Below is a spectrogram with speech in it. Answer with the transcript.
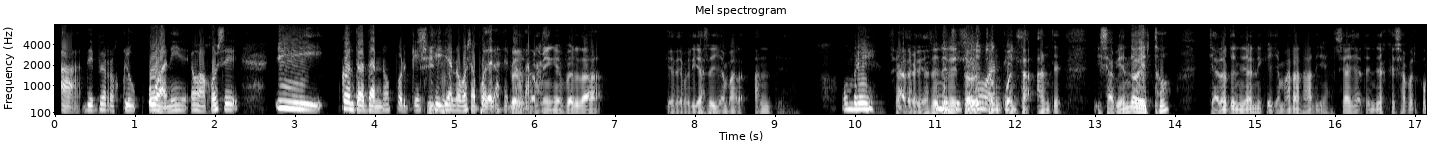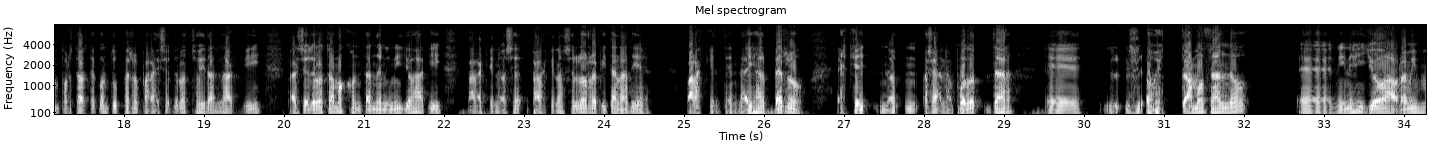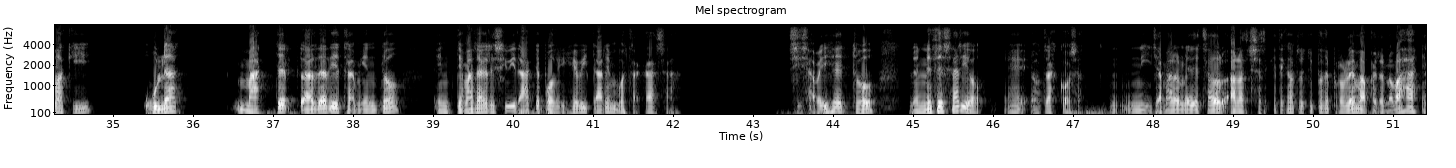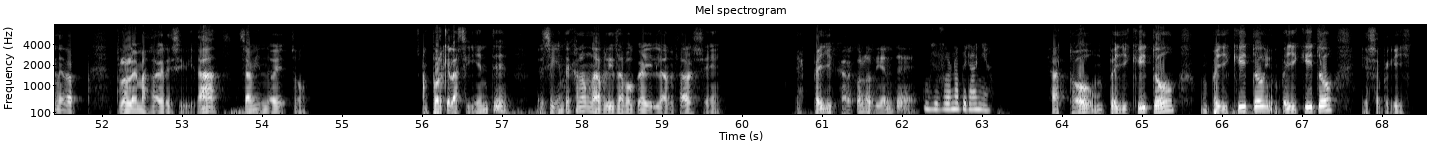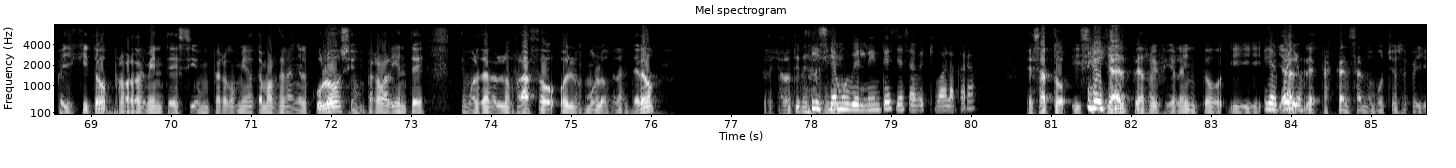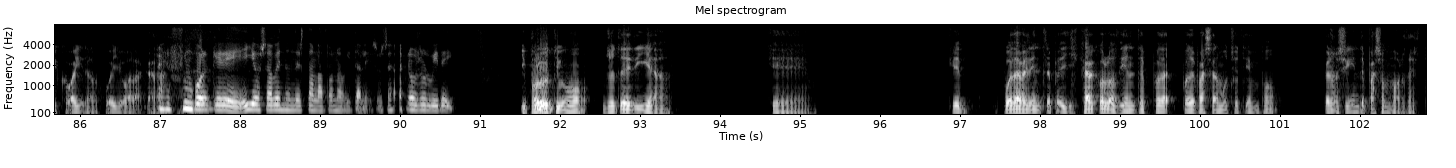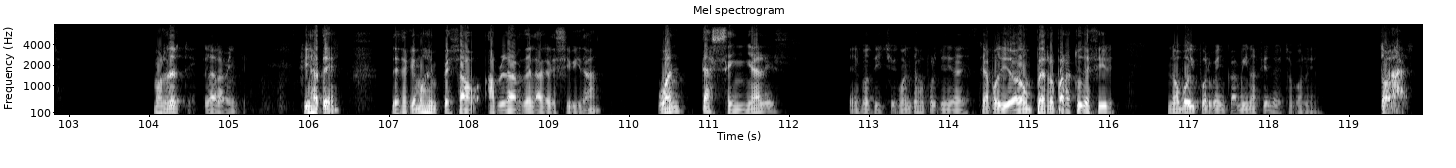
a De Perros Club o a, Ni- o a José y contratarnos, porque Sí, es que pero- ya no vas a poder hacer Pero nada. también es verdad que deberías de llamar antes. Hombre, O sea, deberías de tener todo esto en antes. cuenta antes. Y sabiendo esto, ya no tendrías ni que llamar a nadie. O sea, ya tendrías que saber comportarte con tu perro. Para eso te lo estoy dando aquí. Para eso te lo estamos contando, niñillos, aquí. Para que no se, para que no se lo repita nadie. Para que entendáis al perro. Es que, no, o sea, no puedo dar... eh, os estamos dando, eh, Nines y yo, ahora mismo aquí, una masterclass de adiestramiento en temas de agresividad que podéis evitar en vuestra casa. Si sabéis esto, no es necesario eh, otras cosas, ni llamar a un adiestrador, a no ser que tenga otro tipo de problemas, pero no vas a generar problemas de agresividad sabiendo esto. Porque la siguiente, el siguiente escalón, abrir la boca y lanzarse, es pellizcar con los dientes. como si fuera una piraña. Exacto, un pellizquito, un pellizquito y un pellizquito. Y ese pelliz- pellizquito probablemente si es un perro con miedo te morderá en el culo, si es un perro valiente te morderá en los brazos o en los muslos delanteros. Pero ya lo tienes Y ahí. si es muy violentes, ya sabes que va a la cara. Exacto, y si ya el perro es violento y, Y y el ya cuello. le estás cansando mucho, ese pellizco va a ir al cuello o a la cara. Porque ellos saben dónde están las zonas vitales. O sea, no os olvidéis. Y por último, yo te diría que puede haber entre pellizcar con los dientes, puede, puede pasar mucho tiempo, pero el siguiente paso es morderte. Morderte, claramente. Fíjate, desde que hemos empezado a hablar de la agresividad, cuántas señales hemos dicho y cuántas oportunidades te ha podido dar un perro para tú decir, no voy por buen camino haciendo esto con él. Todas.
